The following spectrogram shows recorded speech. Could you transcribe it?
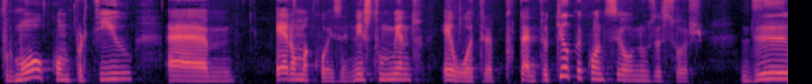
formou como partido, era uma coisa, neste momento é outra. Portanto, aquilo que aconteceu nos Açores, de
